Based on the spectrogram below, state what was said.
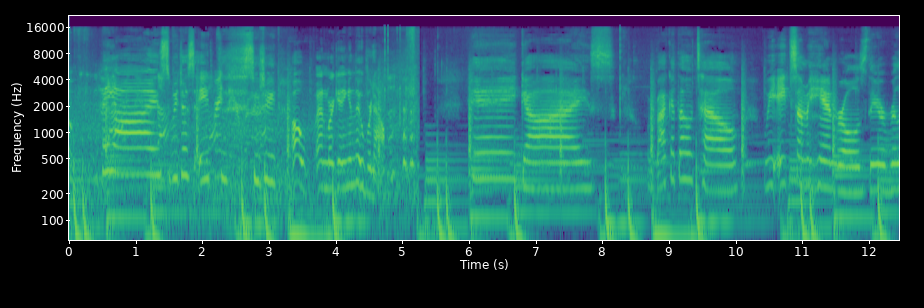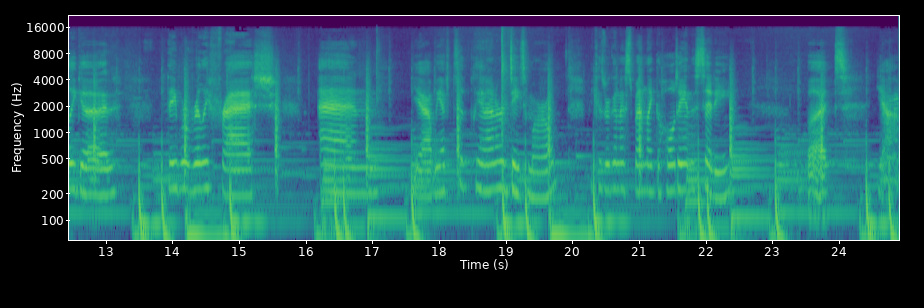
Oh, hey guys, we just ate sushi. Oh, and we're getting in the Uber now. hey guys, we're back at the hotel. We ate some hand rolls. They were really good. They were really fresh. And yeah, we have to plan out our day tomorrow because we're gonna spend like the whole day in the city. But yeah,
